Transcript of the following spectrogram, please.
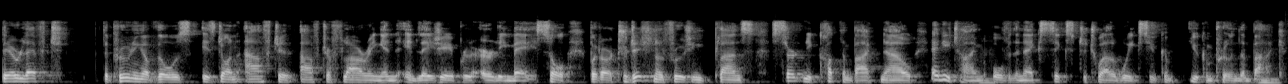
They're left the pruning of those is done after after flowering in, in late April, early May. So, but our traditional fruiting plants certainly cut them back now. Anytime over the next six to twelve weeks, you can you can prune them back.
